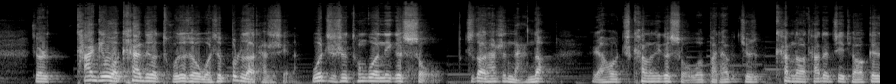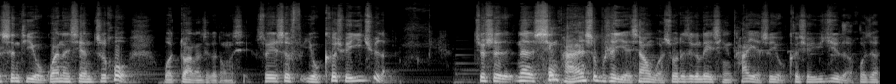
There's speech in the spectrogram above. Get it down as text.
就是他给我看这个图的时候，我是不知道他是谁的，我只是通过那个手知道他是男的。然后看了这个手，我把它就是看到它的这条跟身体有关的线之后，我断了这个东西，所以是有科学依据的。就是那星盘是不是也像我说的这个类型，它也是有科学依据的，或者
